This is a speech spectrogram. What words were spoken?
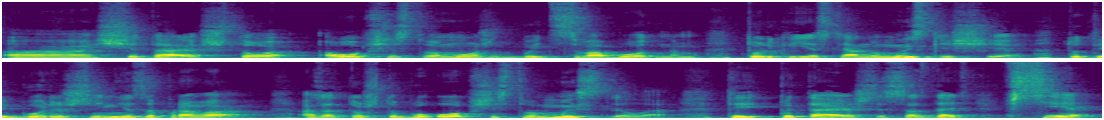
э, считаешь, что общество может быть свободным только если оно мыслящее, то ты борешься не за права, а а за то, чтобы общество мыслило. Ты пытаешься создать все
